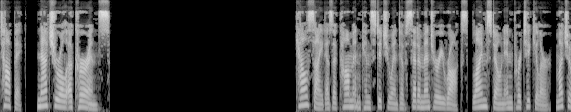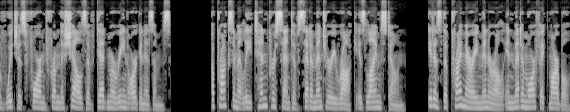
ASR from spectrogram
Topic: Natural occurrence. Calcite is a common constituent of sedimentary rocks, limestone in particular, much of which is formed from the shells of dead marine organisms. Approximately 10% of sedimentary rock is limestone. It is the primary mineral in metamorphic marble.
